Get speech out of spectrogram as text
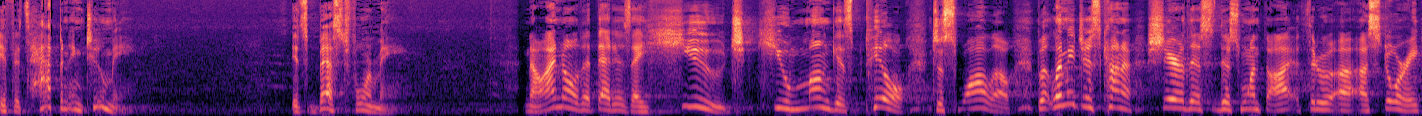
If it's happening to me, it's best for me. Now, I know that that is a huge, humongous pill to swallow, but let me just kind of share this, this one thought through a, a story.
